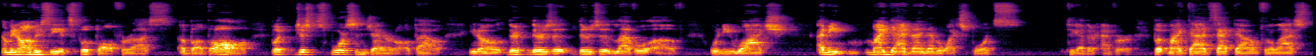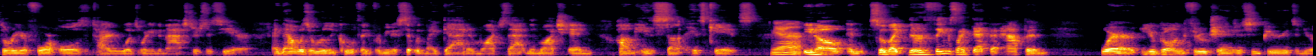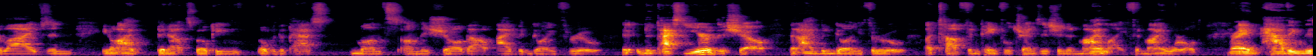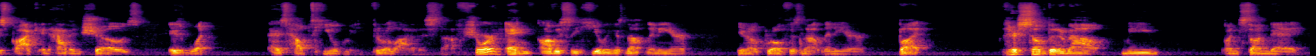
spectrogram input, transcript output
I mean, obviously it's football for us above all, but just sports in general. About you know, there, there's a there's a level of when you watch. I mean, my dad and I never watched sports together ever, but my dad sat down for the last three or four holes of Tiger Woods winning the Masters this year, and that was a really cool thing for me to sit with my dad and watch that, and then watch him hug his son, his kids Yeah. you know and so like there are things like that that happen where you're going through transition periods in your lives and you know i've been outspoken over the past months on this show about i've been going through the past year of this show that i've been going through a tough and painful transition in my life in my world. Right. and having this podcast and having shows is what has helped heal me through a lot of this stuff. Sure. and obviously healing is not linear. You know growth is not linear. But there's something about me on sunday.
